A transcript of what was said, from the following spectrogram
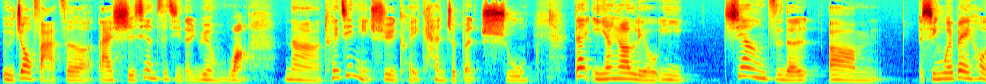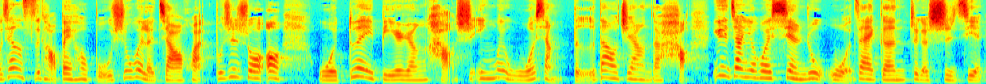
宇宙法则来实现自己的愿望。那推荐你去可以看这本书，但一样要留意这样子的嗯。行为背后，这样思考背后不是为了交换，不是说哦，我对别人好是因为我想得到这样的好，因为这样又会陷入我在跟这个世界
